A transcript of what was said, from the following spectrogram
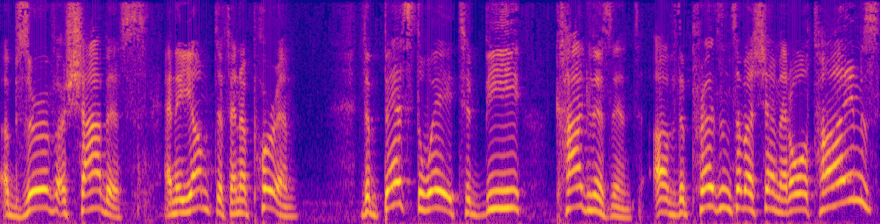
observe a Shabbos and a Yom Tov and a Purim. The best way to be cognizant of the presence of Hashem at all times,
